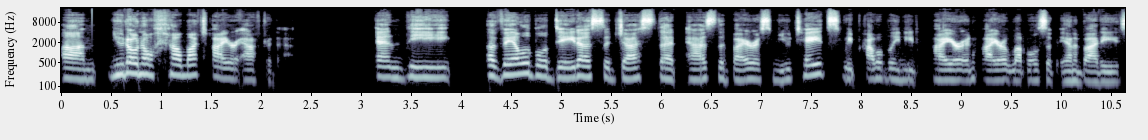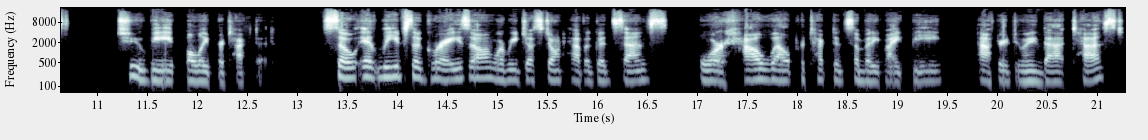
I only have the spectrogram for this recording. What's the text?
um, you don't know how much higher after that. And the available data suggests that as the virus mutates, we probably need higher and higher levels of antibodies to be fully protected. So it leaves a gray zone where we just don't have a good sense or how well protected somebody might be after doing that test.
